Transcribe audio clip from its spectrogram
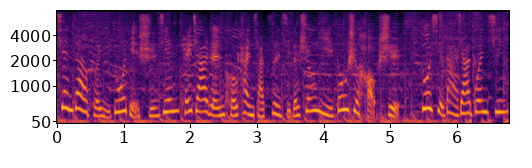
现在可以多点时间陪家人和看下自己的生意都是好事。多谢大家关心。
